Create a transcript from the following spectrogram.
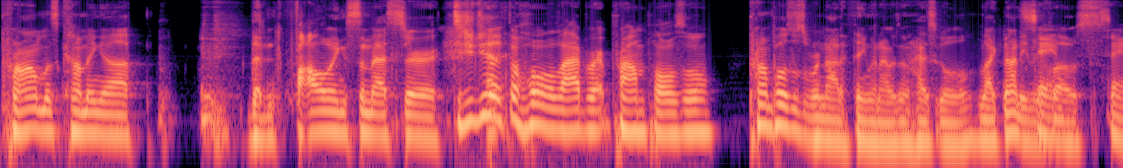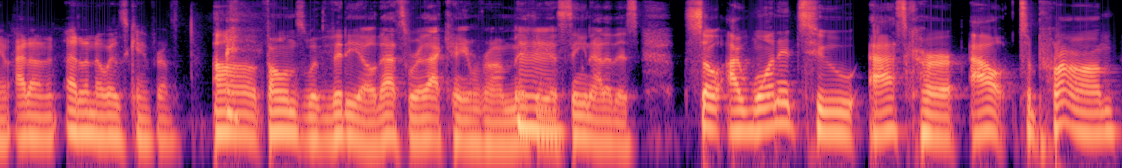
prom was coming up. the following semester, Did you do like the whole elaborate promposal? promposals were not a thing when I was in high school, like not even same. close. Same. I don't. I don't know where this came from. uh, phones with video. That's where that came from, making a scene out of this. So I wanted to ask her out to prom.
